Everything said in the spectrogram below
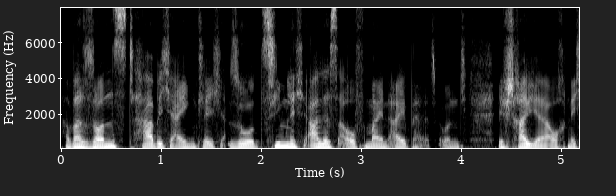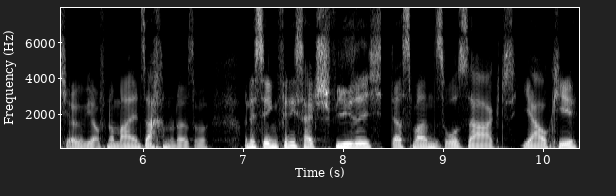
Aber sonst habe ich eigentlich so ziemlich alles auf mein iPad. Und ich schreibe ja auch nicht irgendwie auf normalen Sachen oder so. Und deswegen finde ich es halt schwierig, dass man so sagt, ja, okay,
